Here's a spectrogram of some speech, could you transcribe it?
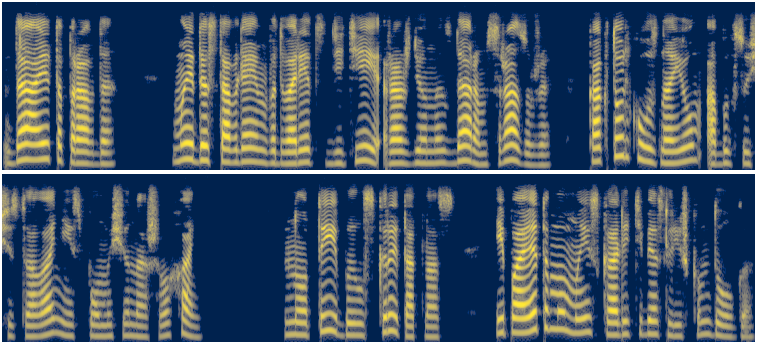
«Да, это правда. Мы доставляем во дворец детей, рожденных с даром, сразу же, как только узнаем об их существовании с помощью нашего хань. Но ты был скрыт от нас, и поэтому мы искали тебя слишком долго.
